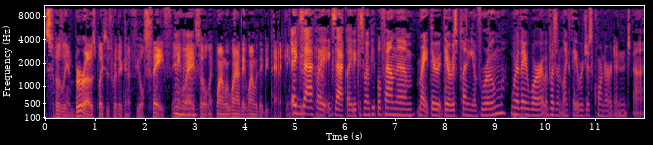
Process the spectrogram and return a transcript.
supposedly in burrows, places where they're going to feel safe anyway. So, like, why, why are they? Why would they be panicking? Mm-hmm. Exactly, Just, exactly. Because when people found them, right, there there was plenty of room where they were. It wasn't like they were just cornered. And uh,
